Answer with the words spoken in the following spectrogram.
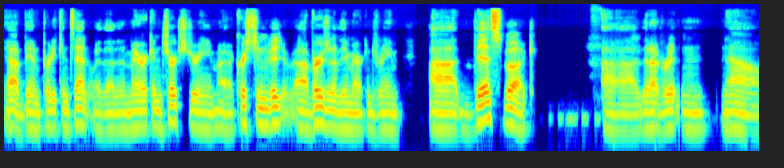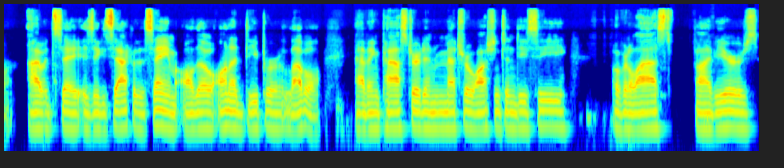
yeah, being pretty content with an American church dream, a Christian vision, uh, version of the American dream. Uh, this book uh, that I've written now I would say is exactly the same, although on a deeper level. Having pastored in Metro Washington, D.C. over the last five years,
